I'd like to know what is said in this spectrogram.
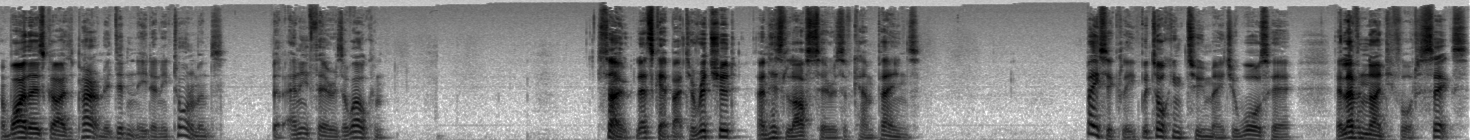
and why those guys apparently didn't need any tournaments, but any theories are welcome. So, let's get back to Richard and his last series of campaigns. Basically, we're talking two major wars here 1194 to 6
